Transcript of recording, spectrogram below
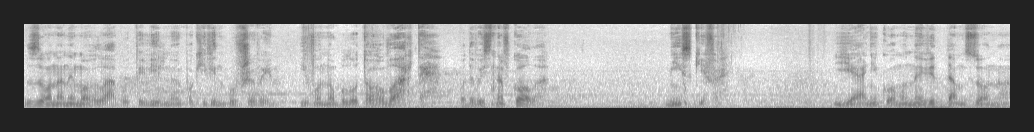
Зона не могла бути вільною, поки він був живим. І воно було того варте. Подивись навколо. Ні, Скіфе. Я нікому не віддам зону.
